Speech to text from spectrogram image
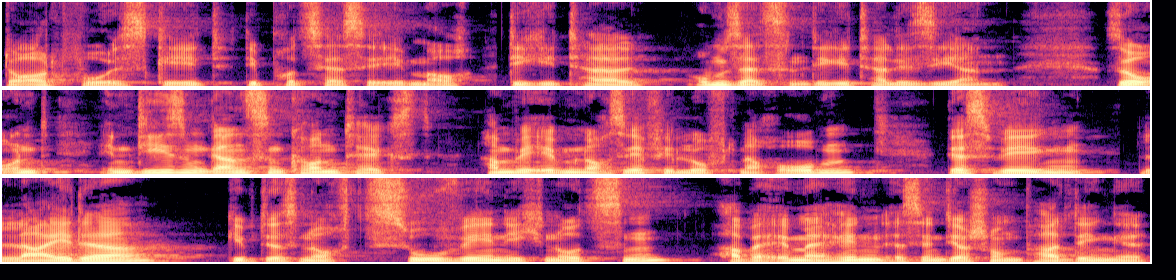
dort, wo es geht, die Prozesse eben auch digital umsetzen, digitalisieren. So, und in diesem ganzen Kontext haben wir eben noch sehr viel Luft nach oben. Deswegen leider gibt es noch zu wenig Nutzen. Aber immerhin, es sind ja schon ein paar Dinge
